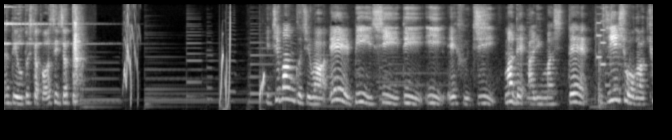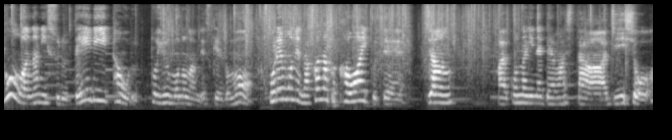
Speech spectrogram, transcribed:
なんて言おうとしたか忘れちゃった一番くじは A, B, C, D, E, F, G までありまして G 賞が今日は何する？デイリータオルというものなんですけれどもこれもねなかなか可愛くてじゃん。はいこんなにね出ました。G 賞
